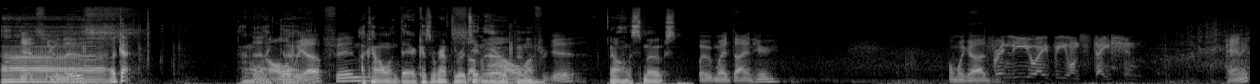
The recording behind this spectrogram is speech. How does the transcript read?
Uh, Yeah, so this. Okay. I don't Then like all that. the way up, Finn. I kind of want there because we're gonna have to rotate Somehow, in the open. I I forget. don't have smokes. Wait, we might die in here. Oh my god. Friendly UAV on station. Panic.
